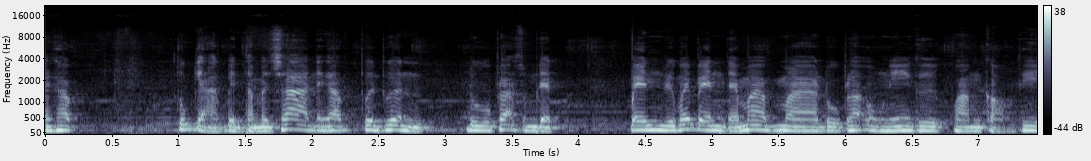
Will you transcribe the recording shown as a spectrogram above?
นะครับ ทุกอย่างเป็นธรรมชาตินะครับ เพื่อนๆดูพระสมเด็จเป็นหรือไม่เป็นแต่มามาดูพระองค์นี้คือความเก่าที่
